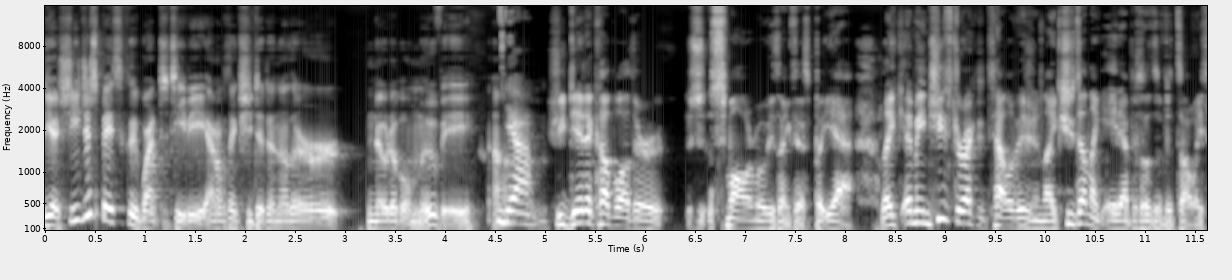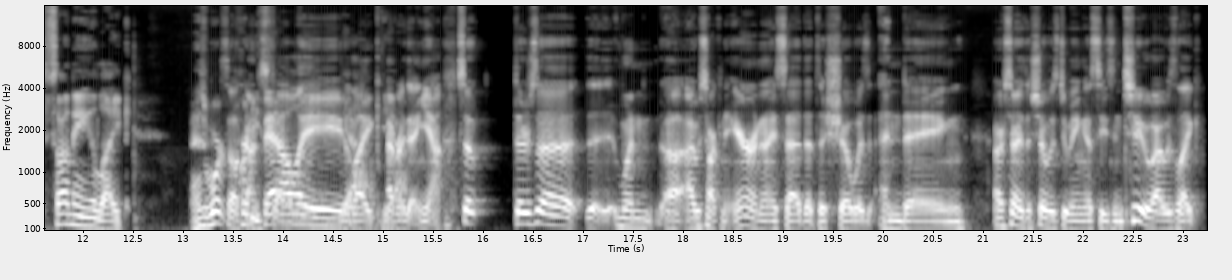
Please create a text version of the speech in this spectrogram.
Yeah, she just basically went to TV. I don't think she did another notable movie. Um, yeah. She did a couple other smaller movies like this, but yeah, like I mean, she's directed television. Like she's done like eight episodes of It's Always Sunny. Like has worked Silicon pretty Valley, steadily. Yeah, like yeah. everything. Yeah. So there's a when uh, I was talking to Aaron and I said that the show was ending, or sorry, the show was doing a season two. I was like,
